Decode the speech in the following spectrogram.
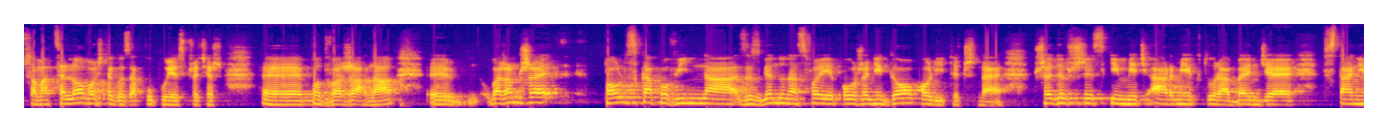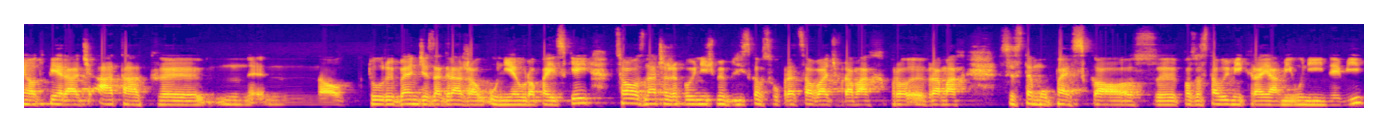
sama celowość tego zakupu jest przecież podważana. Uważam, że Polska powinna ze względu na swoje położenie geopolityczne przede wszystkim mieć armię, która będzie w stanie odpierać atak no, który będzie zagrażał Unii Europejskiej, co oznacza, że powinniśmy blisko współpracować w ramach, w ramach systemu PESCO z pozostałymi krajami unijnymi,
